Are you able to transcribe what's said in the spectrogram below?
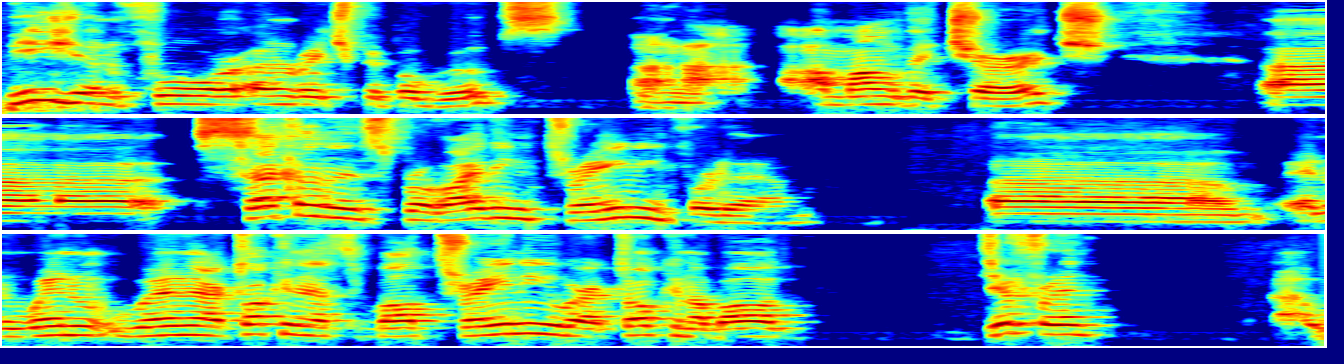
vision for unreached people groups mm-hmm. uh, among the church. Uh, second is providing training for them. Um, and when when we're talking about training, we're talking about different uh,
